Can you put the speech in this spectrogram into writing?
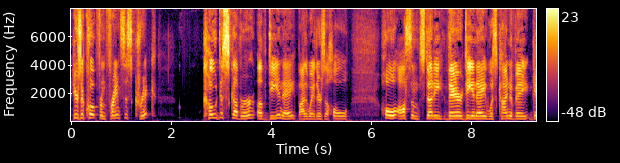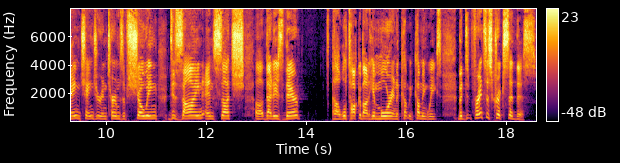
Here's a quote from Francis Crick, co discoverer of DNA. By the way, there's a whole whole awesome study there. DNA was kind of a game changer in terms of showing design and such uh, that is there. Uh, we'll talk about him more in the coming weeks. But Francis Crick said this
